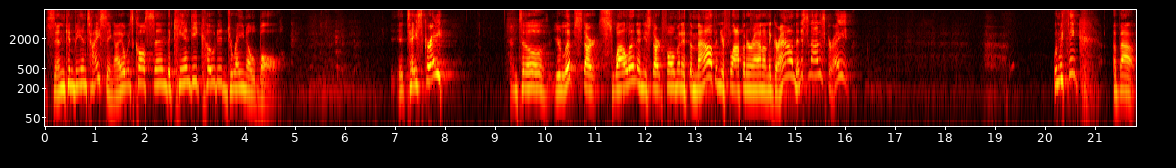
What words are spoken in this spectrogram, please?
Sin can be enticing. I always call sin the candy coated Drano ball. It tastes great until your lips start swelling and you start foaming at the mouth and you're flopping around on the ground, then it's not as great. When we think about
